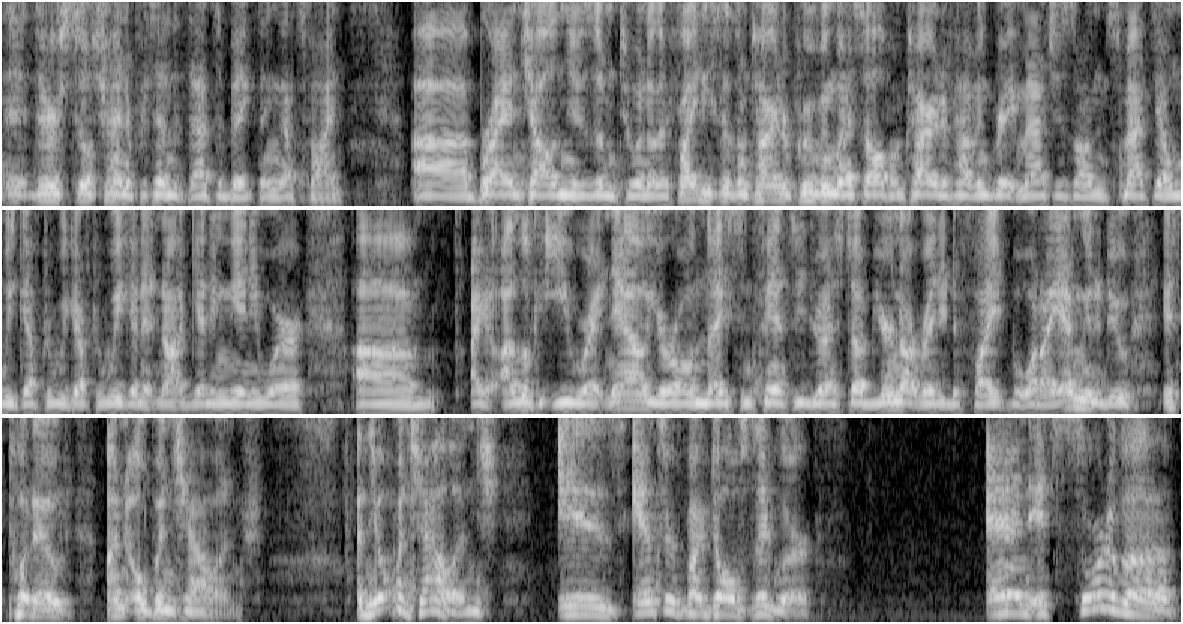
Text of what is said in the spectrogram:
They're still trying to pretend that that's a big thing. That's fine. Uh, Bryan challenges him to another fight. He says, I'm tired of proving myself. I'm tired of having great matches on SmackDown week after week after week and it not getting me anywhere. Um, I, I, look at you right now. You're all nice and fancy dressed up. You're not ready to fight. But what I am going to do is put out an open challenge. And the open challenge is answered by Dolph Ziggler. And it's sort of a.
